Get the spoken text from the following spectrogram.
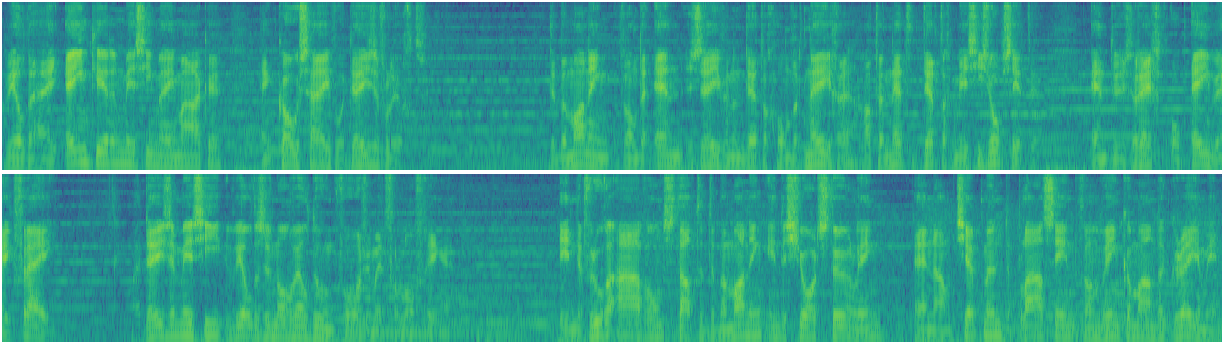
wilde hij één keer een missie meemaken en koos hij voor deze vlucht. De bemanning van de N3709 had er net 30 missies op zitten en dus recht op één week vrij. Maar deze missie wilden ze nog wel doen voor ze met verlof gingen. In de vroege avond stapte de bemanning in de Short Sterling en nam Chapman de plaats in van Wing Commander Graham in.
